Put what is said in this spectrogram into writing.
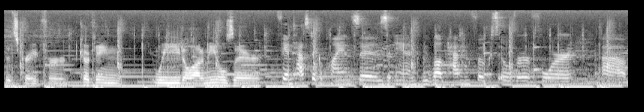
that's great for cooking. We eat a lot of meals there. Fantastic appliances, and we love having folks over for um,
